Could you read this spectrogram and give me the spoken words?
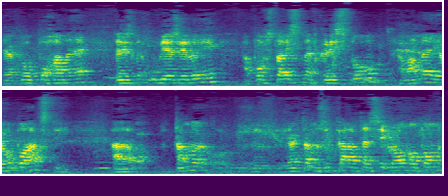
jako pohané, kteří jsme uvěřili a povstali jsme v Kristu a máme jeho bohatství. A tam, jak tam říká ten Simon o tom,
